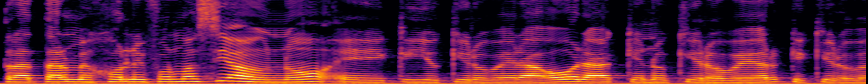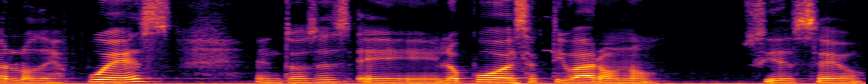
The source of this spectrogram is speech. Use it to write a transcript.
tratar mejor la información, ¿no? Eh, que yo quiero ver ahora, que no quiero ver, que quiero verlo después. Entonces, eh, lo puedo desactivar o no, si deseo.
